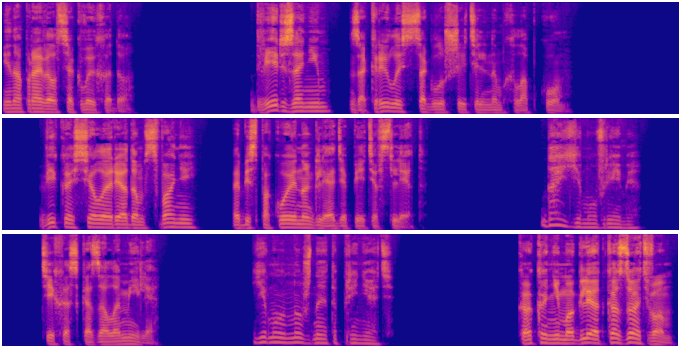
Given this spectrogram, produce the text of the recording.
и направился к выходу. Дверь за ним закрылась с оглушительным хлопком. Вика села рядом с Ваней, обеспокоенно глядя Пете вслед. «Дай ему время», — тихо сказала Миля. «Ему нужно это принять». «Как они могли отказать вам?»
